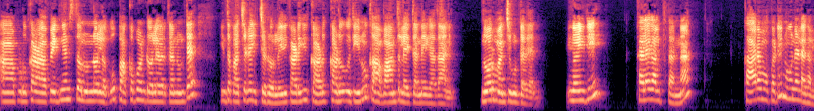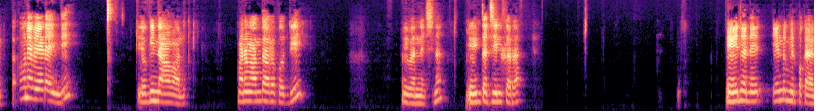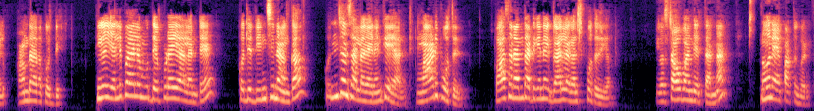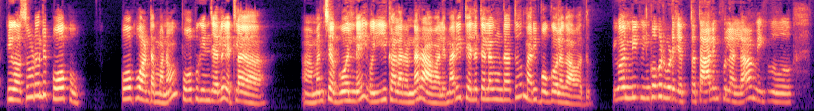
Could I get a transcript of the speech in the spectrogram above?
అప్పుడు ప్రెగ్నెన్స్తో ఉన్న వాళ్ళకు పక్క పొంటి వాళ్ళు ఎవరికైనా ఉంటే ఇంత పచ్చడే ఇచ్చేటోళ్ళు. ఇది కడిగి కడుగు కడుగు తిను కా- వాంతులు అవుతున్నాయి కదా అని. నోరు మంచిగా ఉంటుంది అని. ఇగో ఇది కల అన్న. కారం ఒకటి నూనెలో కలుపుతా. నూనె వేడైంది. గిన్నె ఆవాలు మనం అందాల కొద్దీ ఇవన్నీ వేసిన ఇంత జీలకర్ర. ఏంటనే ఎండు మిరపకాయలు అందాల కొద్దీ. ఇక ఎల్లిపాయల ముద్ద ఎప్పుడు వేయాలంటే కొద్దిగా దించినాక కొంచెం చల్లగా అయినాక వేయాలి మాడిపోతుంది. వాసన అంతా అడిగినే గాలిలో కలిసిపోతుంది ఇక ఇక స్టవ్ బంద్ చేస్తానా నూనె పక్కకు పెడతా. ఇక చూడండి పోపు. పోపు అంటాం మనం. పోపు గింజలు ఎట్లా మంచిగా గోలినాయి ఈ కలర్ అన్న రావాలి. మరి తెల్ల తెల్లగా ఉండద్దు మరి బొగ్గోలు కావద్దు. ఇగో మీకు ఇంకొకటి కూడా చెప్తా. తాలింపులల్లా మీకు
